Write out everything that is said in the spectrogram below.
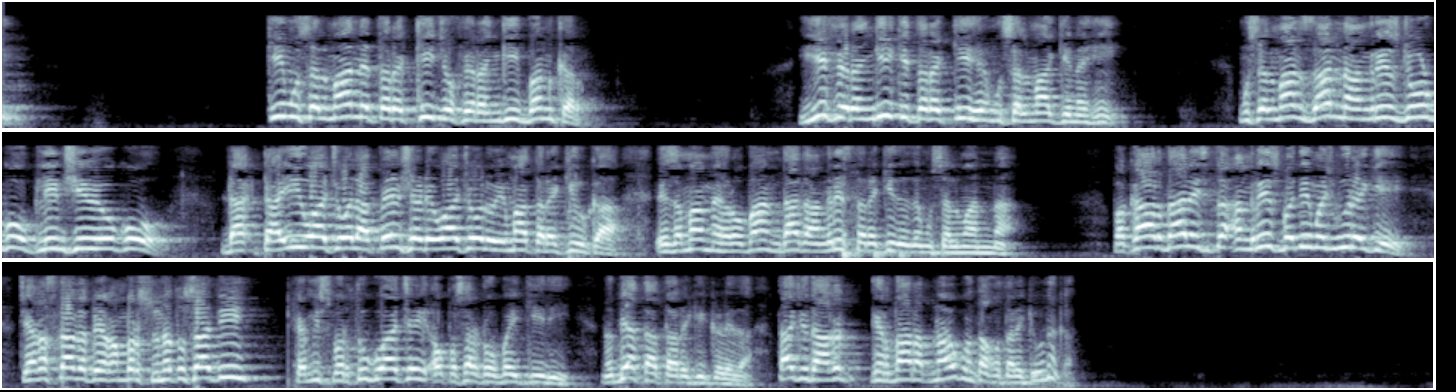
کی مسلمان نے ترقی جو فرنگی بن کر یہ فرنگی کی ترقی ہے مسلمان کی نہیں مسلمان ځان نه انګريز جوړ کو کلین شي ویو کو ټای واچولا پین شډي واچولو ما ترکیو کا زما مهربان دا د انګريز ترکی د مسلمان نه پکار دال چې ته انګريز په دې مجبوره کې چې هغه ستاسو پیغمبر سنتو ساتي کمیس پرتو گواچي او په سر ټوپۍ کیری نو بیا تا ترکی کړی دا تا چې داغه کردار اپناو کو تا خو ترکیو نه کا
